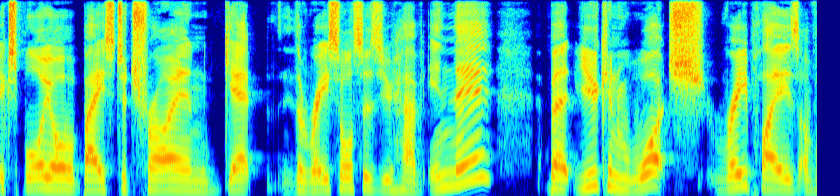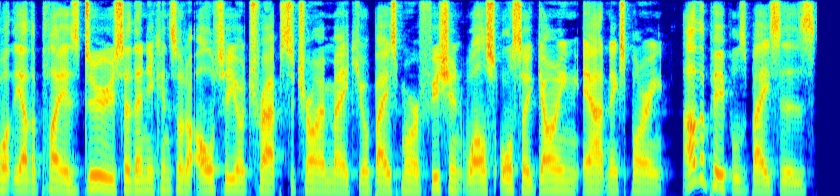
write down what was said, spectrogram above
explore your base to try and get the resources you have in there but you can watch replays of what the other players do so then you can sort of alter your traps to try and make your base more efficient whilst also going out and exploring other people's bases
